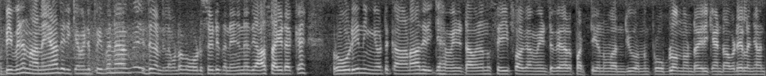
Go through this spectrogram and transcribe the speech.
അപ്പോൾ ഇവന് നനയാതിരിക്കാൻ വേണ്ടി ഇപ്പോൾ ഇവനെ ഇത് കണ്ടില്ല നമ്മുടെ റോഡ് സൈഡിൽ തന്നെ. ഞാൻ ആ സൈഡൊക്കെ റോഡിൽ നിന്ന് ഇങ്ങോട്ട് കാണാതിരിക്കാൻ വേണ്ടിയിട്ട് അവനൊന്ന് സേഫ് ആകാൻ വേണ്ടിയിട്ട് വേറെ പട്ടിയൊന്നും വണ്ടിയോ ഒന്നും പ്രോബ്ലം ഒന്നും ഉണ്ടായിരിക്കാണ്ട് അവിടെയെല്ലാം ഞാൻ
